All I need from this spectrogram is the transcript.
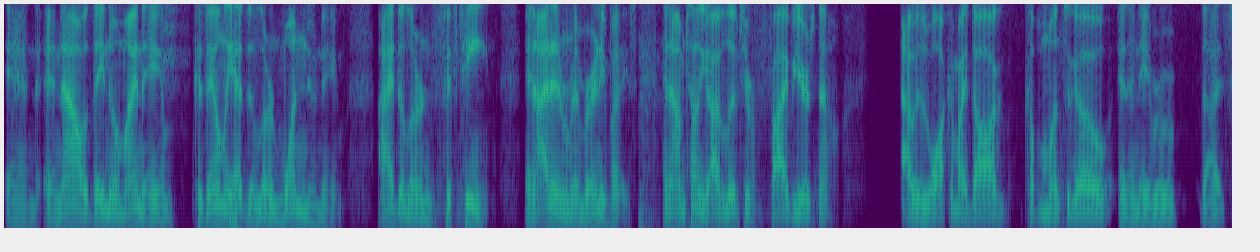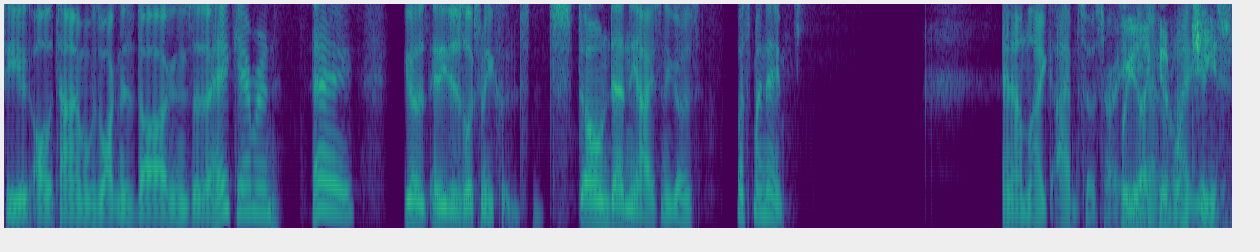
and and now they know my name because they only had to learn one new name. I had to learn fifteen, and I didn't remember anybody's. And I'm telling you, I've lived here for five years now. I was walking my dog a couple months ago, and a neighbor that I see all the time was walking his dog, and he said, "Hey, Cameron, hey." He goes, and he just looks at me stone dead in the eyes, and he goes, "What's my name?" And I'm like, "I'm so sorry." Were you like gotta- good one, I- Chief?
